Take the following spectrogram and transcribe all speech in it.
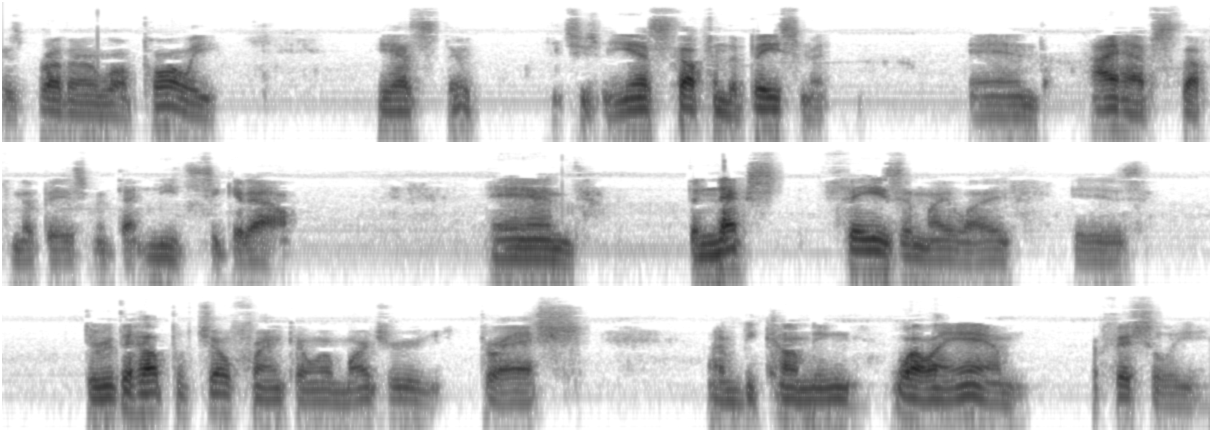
his brother-in-law Paulie, he has excuse me, he has stuff in the basement, and I have stuff in the basement that needs to get out. And the next phase of my life is through the help of Joe Franco and Marjorie Thrash, I'm becoming, well, I am officially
